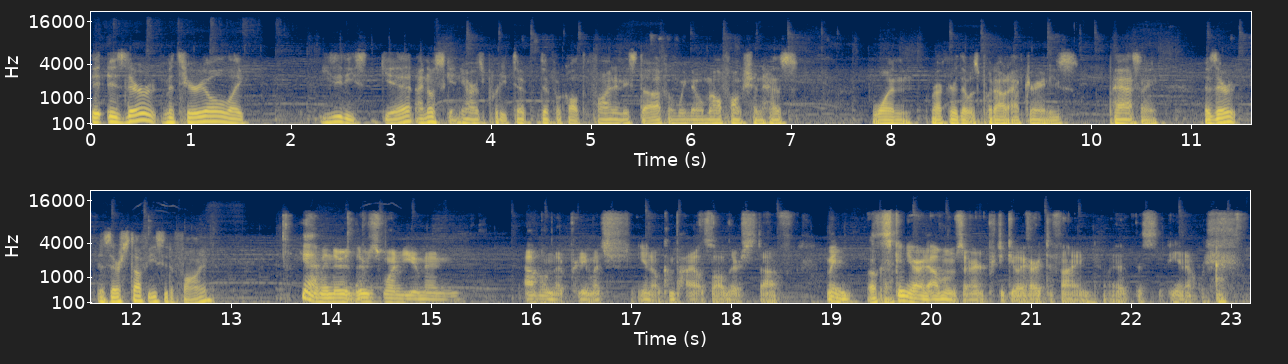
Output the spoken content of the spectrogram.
Is there material like easy to get? I know Skin Yard is pretty di- difficult to find any stuff, and we know Malfunkshun has one record that was put out after Andy's passing. Is there is there stuff easy to find? Yeah, I mean, there, there's one U-Men album that pretty much you know compiles all their stuff. I mean, Okay. Skin Yard albums aren't particularly hard to find. Uh, this, you know,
